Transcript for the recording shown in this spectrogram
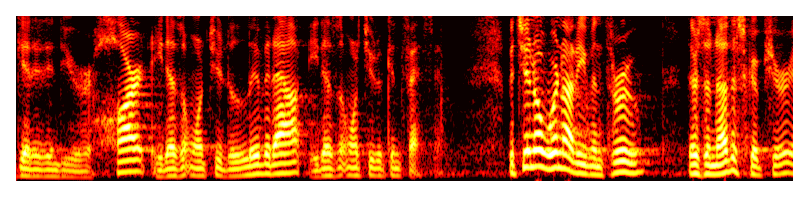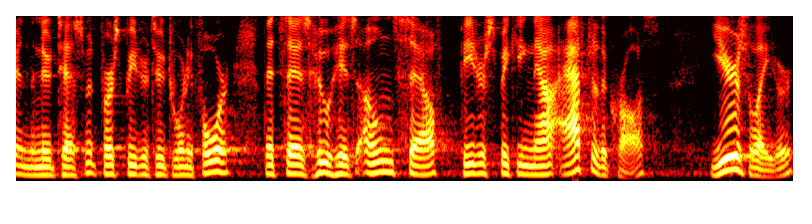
get it into your heart. He doesn't want you to live it out. He doesn't want you to confess it. But you know, we're not even through. There's another scripture in the New Testament, 1 Peter 2:24, that says who his own self, Peter speaking now after the cross, years later,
